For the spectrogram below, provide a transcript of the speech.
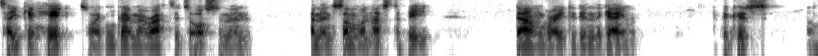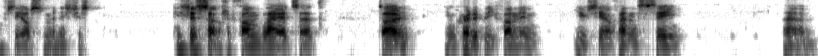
take a hit so I can go Morata to Osimhen, and then someone has to be downgraded in the game because obviously Osimhen is just he's just such a fun player to own. Incredibly fun in UCL fantasy. Um,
